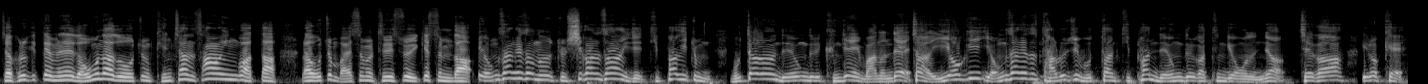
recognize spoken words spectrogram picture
자 그렇기 때문에 너무나도 좀 괜찮은 상황인 것 같다 라고 좀 말씀을 드릴 수 있겠습니다. 영상에서는 좀 시간상 이제 딥하게 좀못 다루는 내용들이 굉장히 많은데 자 여기 영상에서 다루지 못한 딥한 내용들 같은 경우는요 제가 이 렇게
